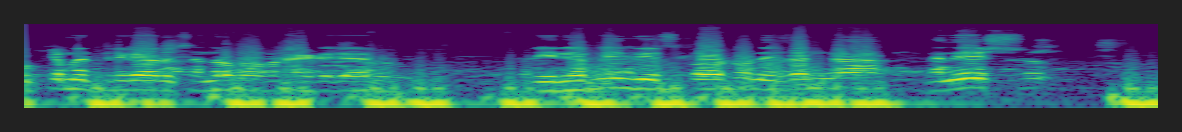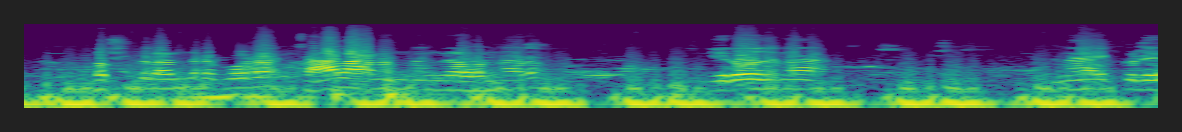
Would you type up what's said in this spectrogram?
ముఖ్యమంత్రి గారు చంద్రబాబు నాయుడు గారు మరి ఈ నిర్ణయం తీసుకోవడం నిజంగా గణేష్ భక్తులందరూ కూడా చాలా ఆనందంగా ఉన్నారు. ఈ రోజున వినాయకుడి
